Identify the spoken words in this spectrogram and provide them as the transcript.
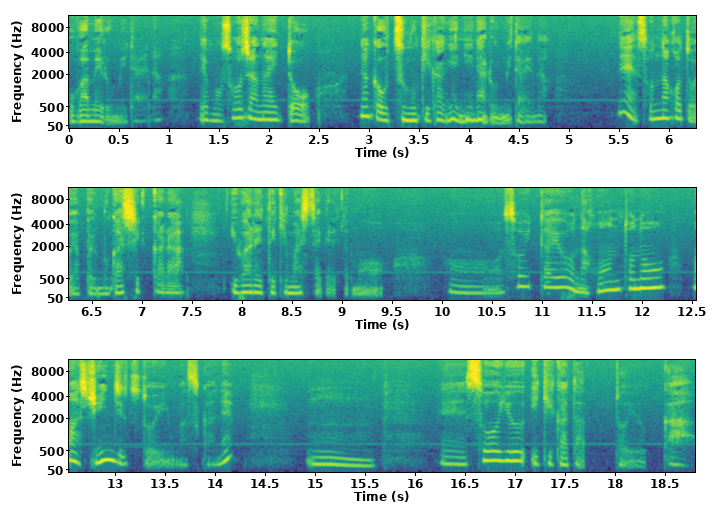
拝めるみたいな。でもそうじゃないとなんかうつむき加減になるみたいな、ね、そんなことをやっぱり昔から言われてきましたけれどもそういったような本当の、まあ、真実といいますかね、うんえー、そういう生き方というか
